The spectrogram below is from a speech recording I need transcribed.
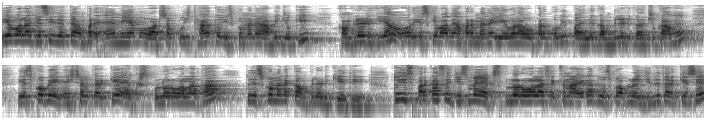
ये वाला जैसे देते हैं, यहाँ पर एम एम व्हाट्सअप कुछ था तो इसको मैंने अभी जो कि कंप्लीट किया और इसके बाद यहाँ पर मैंने ये वाला ऑफ़र को भी पहले कंप्लीट कर चुका हूँ। इसको भी इंस्टॉल करके एक्सप्लोर वाला था तो इसको मैंने कंप्लीट किए थे। तो इस प्रकार से जिसमें एक्सप्लोर वाला सेक्शन आएगा तो उसको आप लोग इजिली तरीके से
